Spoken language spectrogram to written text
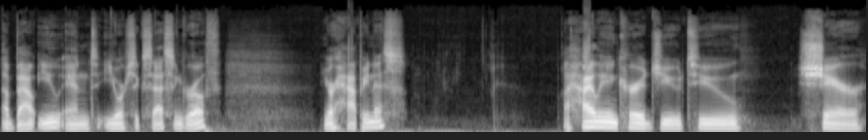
about you and your success and growth, your happiness. I highly encourage you to share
